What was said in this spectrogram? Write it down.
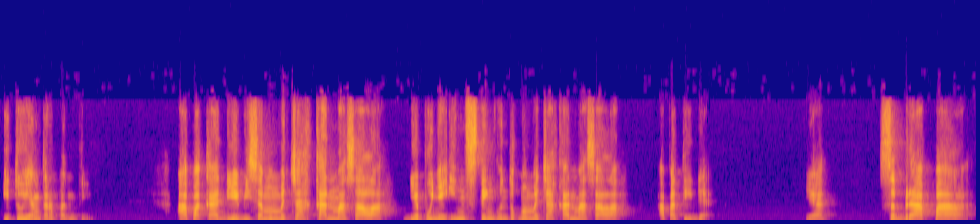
Itu yang terpenting. Apakah dia bisa memecahkan masalah? Dia punya insting untuk memecahkan masalah? Apa tidak? Ya. Seberapa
